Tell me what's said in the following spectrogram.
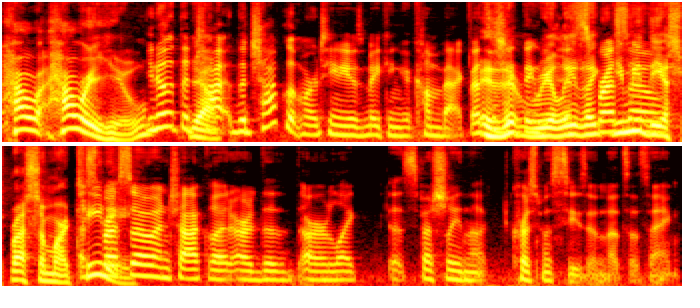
How how are you? You know what? The Yeah. cho- the chocolate martini is making a comeback. That's is it really like you mean the Espresso- espresso martini? espresso and chocolate are the are like especially in the Christmas season. That's a thing.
